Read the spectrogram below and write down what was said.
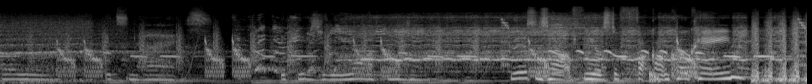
tell you, it's nice. It gives you a lot of pleasure. This is how it feels to fuck on cocaine.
